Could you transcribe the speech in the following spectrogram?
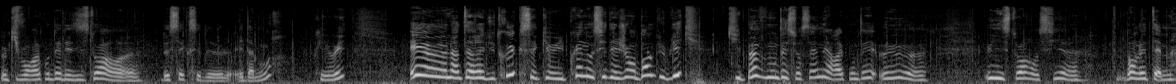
Donc, ils vont raconter des histoires euh, de sexe et d'amour, a priori. Et euh, l'intérêt du truc, c'est qu'ils prennent aussi des gens dans le public qui peuvent monter sur scène et raconter, eux, euh, une histoire aussi euh, dans le thème.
